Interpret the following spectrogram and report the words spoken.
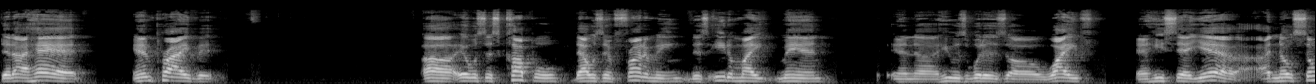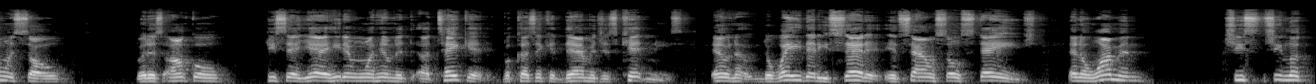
that I had in private, uh, it was this couple that was in front of me, this Edomite man, and uh, he was with his uh, wife, and he said, "Yeah, I know so and so, but his uncle he said, yeah, he didn't want him to uh, take it because it could damage his kidneys. And the, the, way that he said it, it sounds so staged. And a woman, she she looked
